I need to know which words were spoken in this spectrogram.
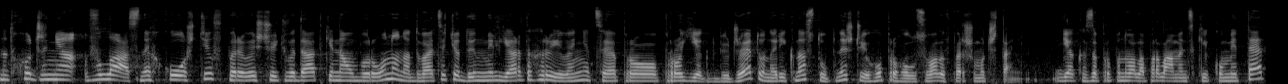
Надходження власних коштів перевищують видатки на оборону на 21 мільярд гривень. Це про проєкт бюджету на рік наступний, що його проголосували в першому читанні. Як запропонувала парламентський комітет,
